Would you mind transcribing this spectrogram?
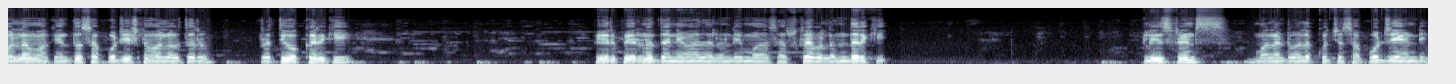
వల్ల మాకు ఎంతో సపోర్ట్ చేసిన వాళ్ళు అవుతారు. ప్రతి ఒక్కరికి పేరు పేరున ధన్యవాదాలండి మా సబ్స్క్రైబర్లందరికీ. ప్లీజ్ ఫ్రెండ్స్ మాలాంటి వాళ్ళకి కొంచెం సపోర్ట్ చేయండి.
